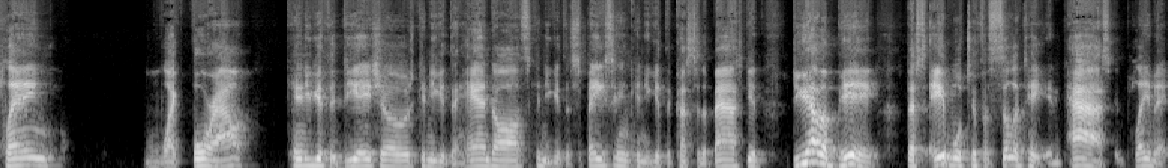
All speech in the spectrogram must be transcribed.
playing like four out? Can you get the DHOs? Can you get the handoffs? Can you get the spacing? Can you get the cuts to the basket? Do you have a big that's able to facilitate and pass and play make?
